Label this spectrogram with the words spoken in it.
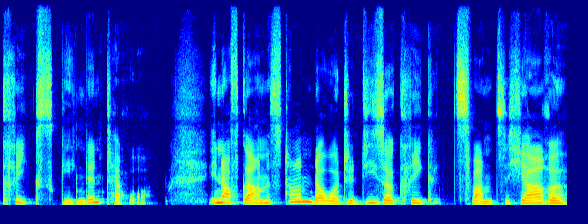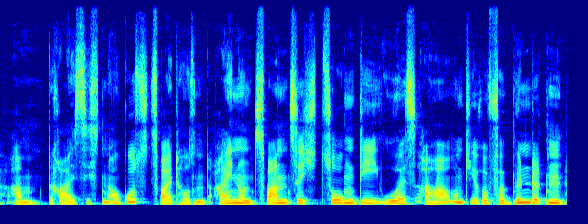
Kriegs gegen den Terror. In Afghanistan dauerte dieser Krieg 20 Jahre. Am 30. August 2021 zogen die USA und ihre Verbündeten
